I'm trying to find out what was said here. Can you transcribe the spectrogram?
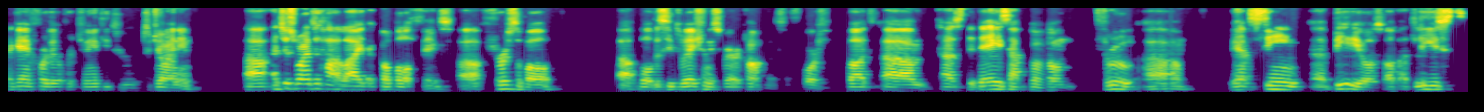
again for the opportunity to, to join in. Uh, I just wanted to highlight a couple of things. Uh, first of all, uh, well, the situation is very complex, of course, but um, as the days have gone through, um, we have seen uh, videos of at least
